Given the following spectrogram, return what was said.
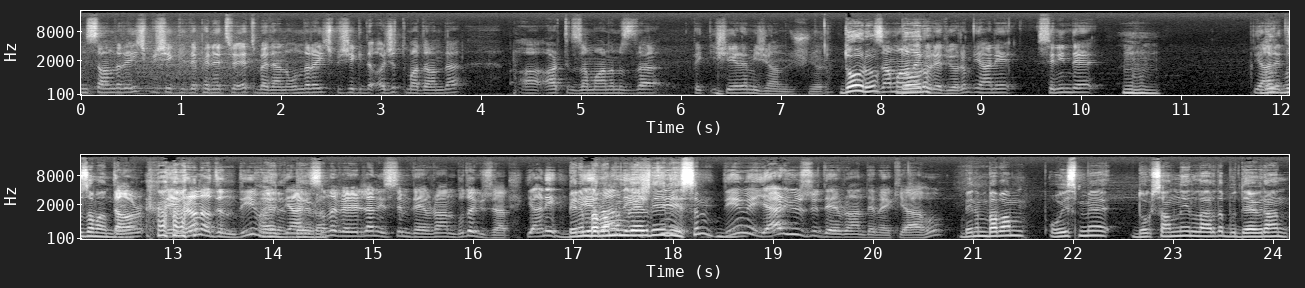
insanlara hiçbir şekilde penetre etmeden, onlara hiçbir şekilde acıtmadan da artık zamanımızda pek işe yaramayacağını düşünüyorum. Doğru. Zamana doğru. göre diyorum. Yani senin de Hı hı. Yani bu, bu zamanda. Devran adın değil mi? Aynen, yani Devran. sana verilen isim Devran. Bu da güzel. Yani Benim Devran babamın değişti, verdiği bir isim. Değil mi? Yeryüzü Devran demek yahu. Benim babam o ismi 90'lı yıllarda bu devran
